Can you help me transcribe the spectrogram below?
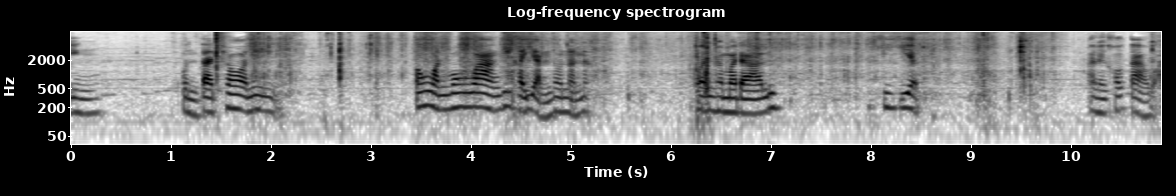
ริงขนตาช่อนี่ ต้องวันว่างๆที่ขยันเท่านั้นอะวันธรรมดาหรือขี้เกียจอะไรเข้าตาวะ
